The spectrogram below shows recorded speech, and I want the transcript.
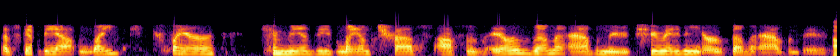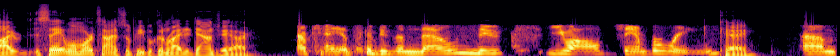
It's gonna be at Lake Claire Community Land Trust off of Arizona Avenue, two eighty Arizona Avenue. All right, say it one more time so people can write it down, Jr. Okay, it's going to be the No Nukes You All Jamboree. Okay. Um,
